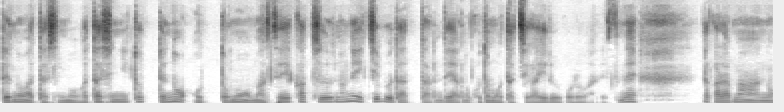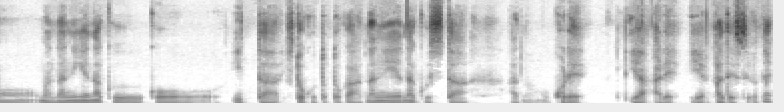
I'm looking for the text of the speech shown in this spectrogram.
ての私も、私にとっての夫も、まあ、生活のね、一部だったんで、あの、子供たちがいる頃はですね、だからまああの、まあ、何気なくこう言った一言とか何気なくしたあのこれいやあれいやあですよね。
